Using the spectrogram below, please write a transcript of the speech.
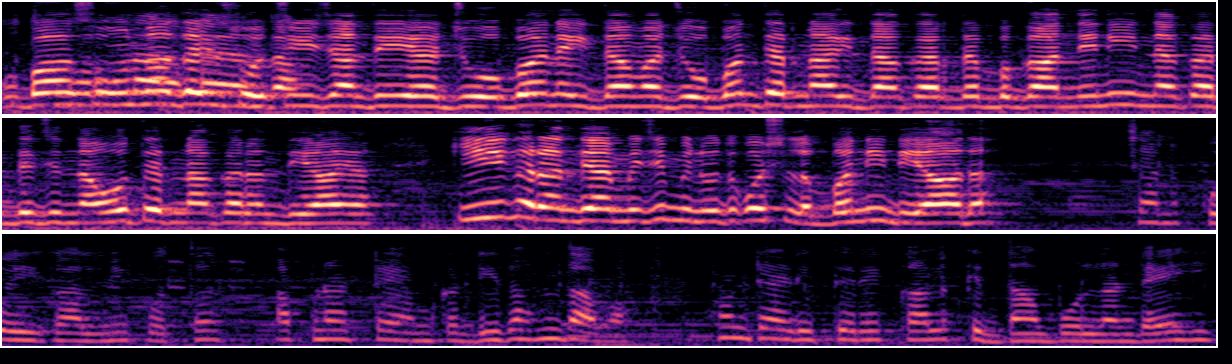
ਉਹ ਬਸ ਹੋਰ ਉਹਨਾਂ ਦਾ ਹੀ। ਸੋਚੀ ਜਾਂਦੇ ਆ ਜੋਬਨ ਇਦਾਂ ਵਾ ਜੋਬਨ ਤੇਰੇ ਨਾਲ ਇਦਾਂ ਕਰਦਾ ਬਗਾਨੇ ਨਹੀਂ ਇੰਨਾ ਕਰਦੇ ਜਿੰਨਾ ਉਹ ਤੇਰੇ ਨਾਲ ਕਰਨ ਦਿਆ ਆ। ਕੀ ਕਰਨ ਦਿਆ ਮੀ ਜੀ ਮੈਨੂੰ ਤਾਂ ਕੁਝ ਲੱਭਣ ਨਹੀਂ ਦਿਆ ਉਹਦਾ। ਚੱਲ ਕੋਈ ਗੱਲ ਨਹੀਂ ਪੁੱਤ ਆਪਣਾ ਟਾਈਮ ਕੱਢੀਦਾ ਹੁੰਦਾ ਵਾ। ਹੁਣ ਡੈਡੀ ਤੇਰੇ ਕੱਲ ਕਿੱਦਾਂ ਬੋਲਣ ਡਏ ਸੀ?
